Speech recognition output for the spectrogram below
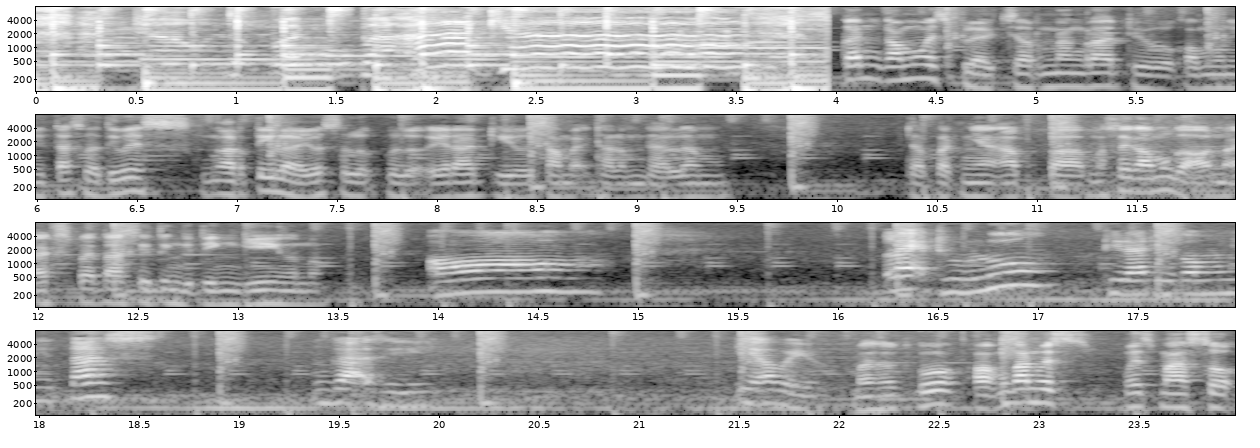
hanya untuk buatmu bahagia. kan kamu wis belajar nang radio komunitas berarti wis ngerti lah ya seluk beluk radio sampai dalam-dalam. Dapatnya apa? Maksudnya kamu nggak ono ekspektasi tinggi-tinggi ngono? Oh lek dulu di radio komunitas enggak sih. Iya apa ya? Maksudku kamu kan wis wis masuk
